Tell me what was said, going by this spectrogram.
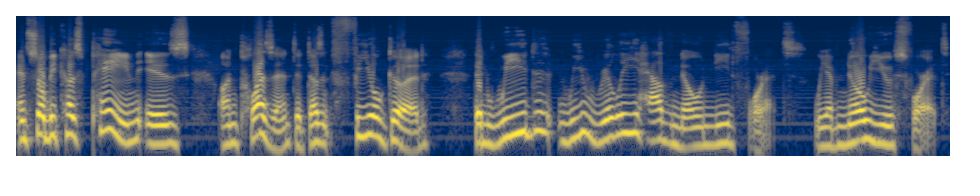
And so, because pain is unpleasant, it doesn't feel good, then we we really have no need for it. We have no use for it.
